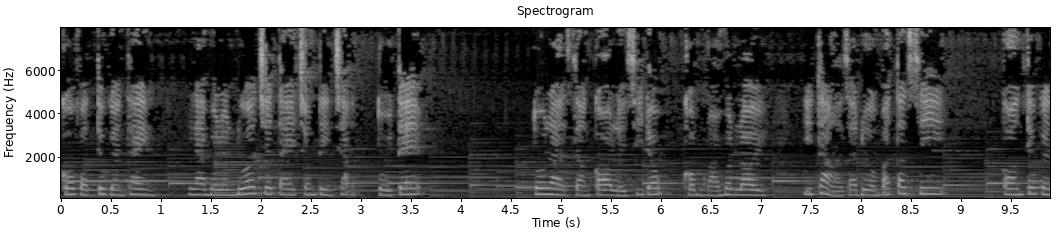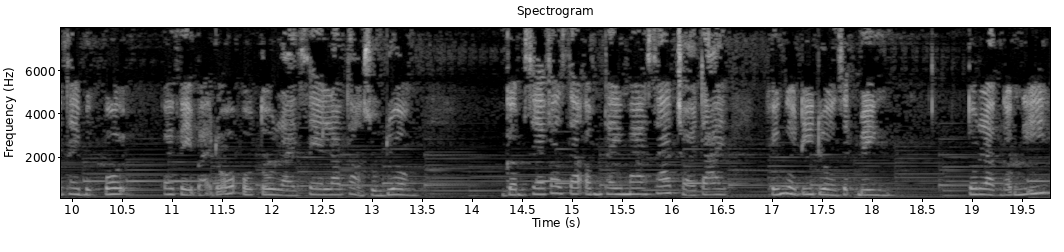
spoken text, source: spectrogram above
Cô và Tiêu Cánh Thành lại một lần nữa chia tay trong tình trạng tồi tệ. Tô Lạc giằng co lấy di động, không nói một lời Đi thẳng ra đường bắt taxi. Còn Tiêu Cánh Thành bực bội Quay về bãi đỗ ô tô lái xe lao thẳng xuống đường. Gầm xe phát ra âm thanh ma sát chói tai Khiến người đi đường giật mình tôi Lạc ngẫm nghĩ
